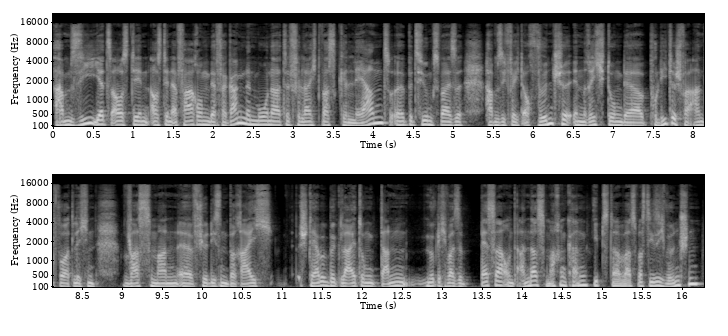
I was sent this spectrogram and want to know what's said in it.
Haben Sie jetzt aus den, aus den Erfahrungen der vergangenen Monate vielleicht was gelernt, äh, beziehungsweise haben Sie vielleicht auch Wünsche in Richtung der politisch Verantwortlichen, was man äh, für diesen Bereich Sterbebegleitung dann möglicherweise besser und anders machen kann? Gibt es da was, was die sich wünschen?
